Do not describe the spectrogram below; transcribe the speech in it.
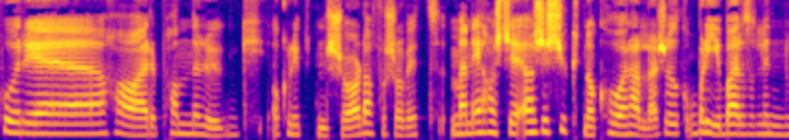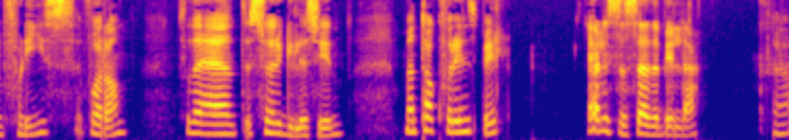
hvor jeg har pannelugg og klippet den sjøl, for så vidt. Men jeg har ikke, jeg har ikke tjukt nok hår heller, så det blir bare sånn liten flis foran. Så det er et sørgelig syn. Men takk for innspill. Jeg har lyst til å se det bildet. Ja.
